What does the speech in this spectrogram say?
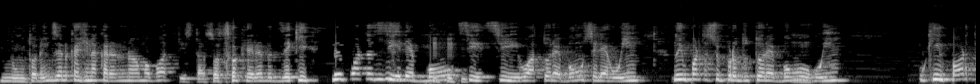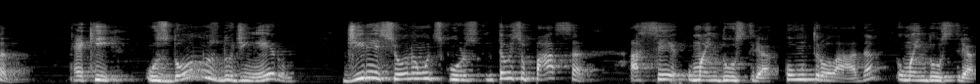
não tô nem dizendo que a Gina Carano não é uma boa atriz, tá? Só tô querendo dizer que não importa se ele é bom, se, se o ator é bom, se ele é ruim, não importa se o produtor é bom hum. ou ruim. O que importa é que os donos do dinheiro direcionam o discurso. Então isso passa a ser uma indústria controlada, uma indústria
